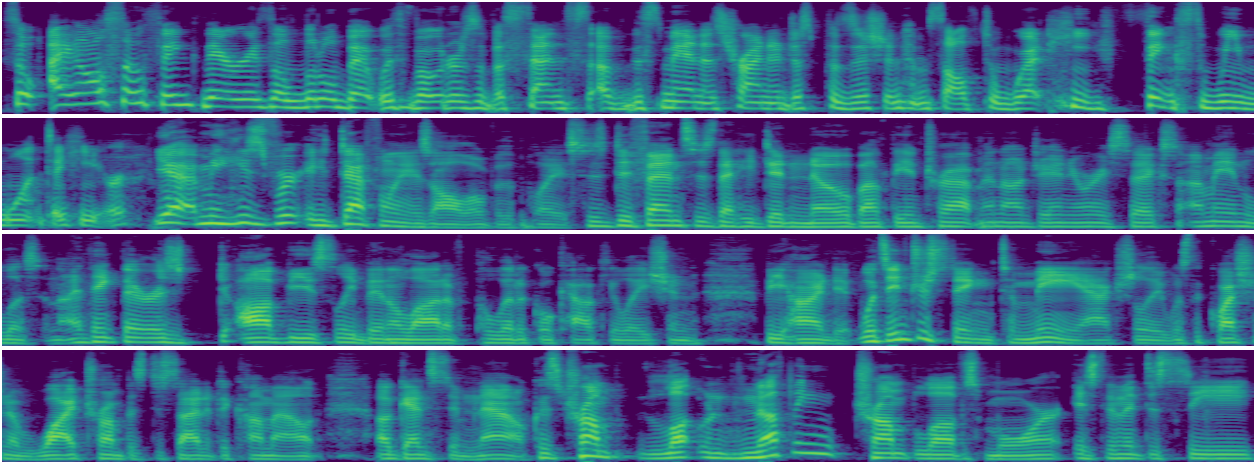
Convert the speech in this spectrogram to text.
So I also think there is a little bit with voters of a sense of this man is trying to just position himself to what he thinks we want to hear. Yeah, I mean, he's he definitely is all over the place. His defense is that he didn't know about the entrapment on January 6th. I mean, listen, I think there has obviously been a lot of political calculation behind it. What's interesting to me, actually, was the question of why Trump has decided to come out against him now. Because Trump, lo- nothing Trump loves more is than to see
